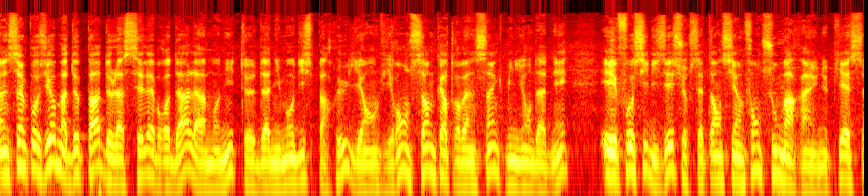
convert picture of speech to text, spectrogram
Un symposium à deux pas de la célèbre dalle à ammonite d'animaux disparus il y a environ 185 millions d'années et fossilisé sur cet ancien fond sous-marin, une pièce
